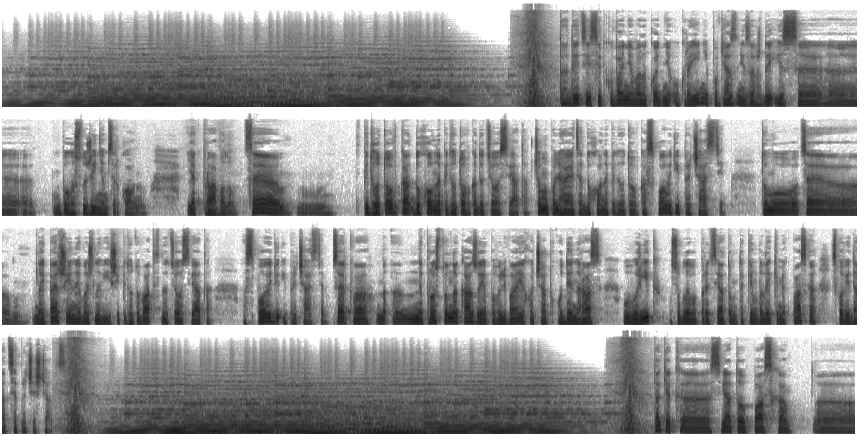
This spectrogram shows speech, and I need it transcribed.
Традиції святкування Великодня Україні пов'язані завжди із е, е, богослужінням церковним, як правило. Це підготовка, духовна підготовка до цього свята. В чому полягає ця духовна підготовка? В сповіді і причасті. Тому це е, найперше і найважливіше підготуватися до цього свята сповіддю і причастям. Церква е, не просто наказує, повеліває хоча б один раз у рік, особливо перед святом таким великим, як Пасха, сповідатися, причащатися. Так як е, свято Пасха е,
